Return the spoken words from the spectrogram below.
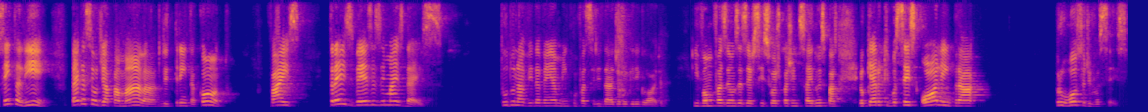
Senta ali, pega seu diapamala de 30 conto, faz três vezes e mais 10. Tudo na vida vem a mim com facilidade, alegria e glória. E vamos fazer uns exercícios hoje para a gente sair do espaço. Eu quero que vocês olhem para o rosto de vocês,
